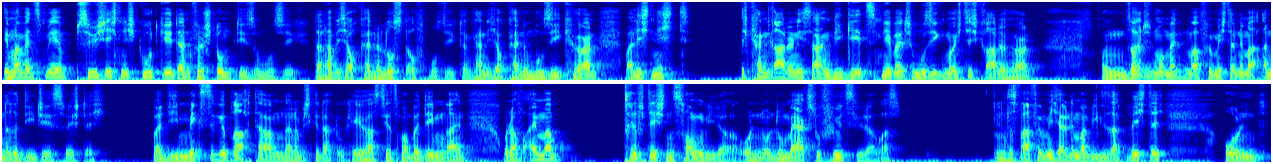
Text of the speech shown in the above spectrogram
Immer wenn es mir psychisch nicht gut geht, dann verstummt diese Musik. Dann habe ich auch keine Lust auf Musik. Dann kann ich auch keine Musik hören, weil ich nicht ich kann gerade nicht sagen, wie geht's mir, welche Musik möchte ich gerade hören. Und in solchen Momenten war für mich dann immer andere DJs wichtig. Weil die Mixe gebracht haben, dann habe ich gedacht, okay, hörst jetzt mal bei dem rein. Und auf einmal trifft dich ein Song wieder und, und du merkst, du fühlst wieder was. Und das war für mich halt immer, wie gesagt, wichtig. Und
